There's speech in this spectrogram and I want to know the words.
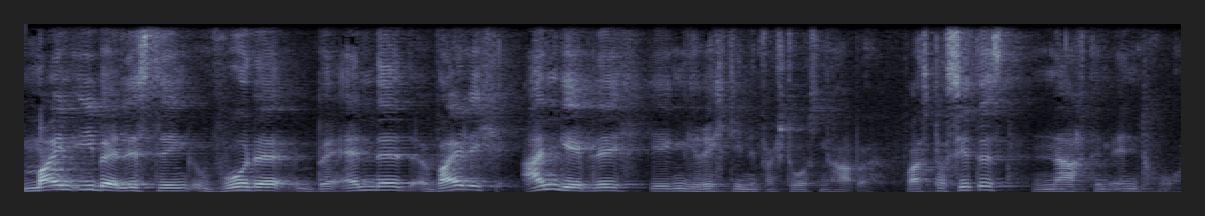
Mein eBay-Listing wurde beendet, weil ich angeblich gegen die Richtlinien verstoßen habe. Was passiert ist nach dem Intro.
